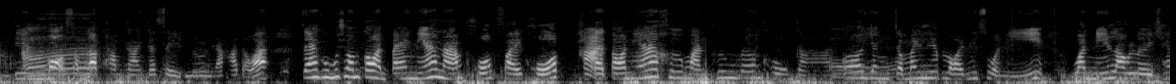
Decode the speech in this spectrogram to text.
ำดินอ่า เหมาะสำหรับทำการเกษตรเลยนะคะ แต่ว่าแจ้งคุณผู้ชมก่อนแปลงเนี้ยน้ำครบไฟครบ ค่ะแต่ตอนเนี้ยคือมันเพิ่งเริ่มโครงการ อ๋อ ก็ยังจะไม่เรียบร้อยในส่วนนี้ วันนี้เราเลยแค่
